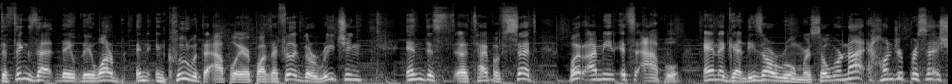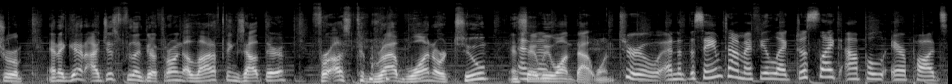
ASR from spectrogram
the things that they, they want to in, include with the Apple AirPods. I feel like they're reaching in this uh, type of set, but I mean, it's Apple, and again, these are rumors, so we're not hundred percent sure. And again, I just feel like they're throwing a lot of things out there for us to grab one or two and, And say we want that one. True. And at the same time, I feel like just like Apple AirPods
